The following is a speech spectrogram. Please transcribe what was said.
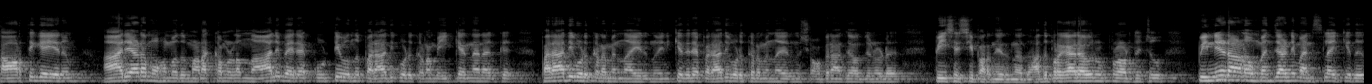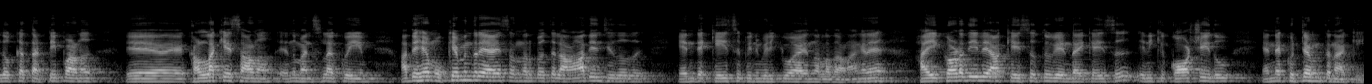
കാർത്തികേയനും ആര്യാട മുഹമ്മദും അടക്കമുള്ള നാല് പേരെ കൂട്ടി വന്ന് പരാതി കൊടുക്കണം. ഇ കെ പരാതി കൊടുക്കണമെന്നായിരുന്നു. എനിക്കെതിരെ പരാതി കൊടുക്കണമെന്നായിരുന്നു ശോഭന ജോർജിനോട് പി ശശി പറഞ്ഞിരുന്നത്. അത് പ്രകാരം അവർ പ്രവർത്തിച്ചു. പിന്നീടാണ് ഉമ്മൻചാണ്ടി മനസ്സിലാക്കിയത് ഇതൊക്കെ തട്ടിപ്പാണ്. കള്ളക്കേസാണ് എന്ന് മനസ്സിലാക്കുകയും അദ്ദേഹം മുഖ്യമന്ത്രിയായ സന്ദർഭത്തിൽ ആദ്യം ചെയ്തത് എന്റെ കേസ് പിൻവലിക്കുക എന്നുള്ളതാണ്. അങ്ങനെ ഹൈക്കോടതിയിൽ ആ കേസ് എത്തുകയുണ്ടായി കേസ് എനിക്ക് കോഷ് ചെയ്തു എന്നെ കുറ്റമുക്തനാക്കി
